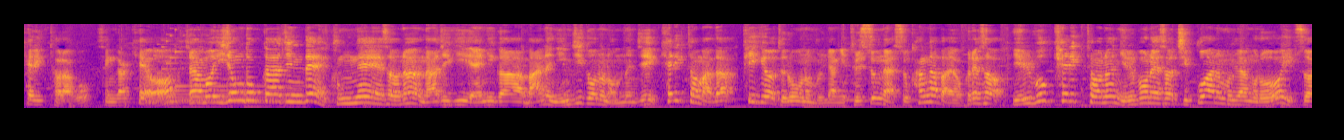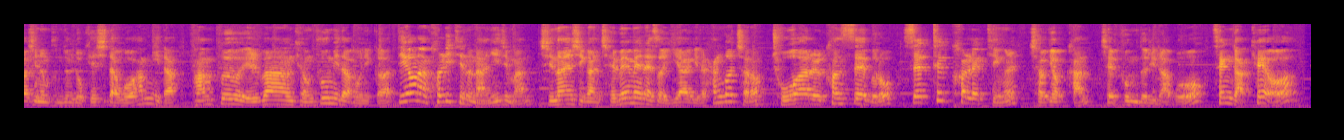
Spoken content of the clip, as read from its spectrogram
캐릭터라고 생각해요. 자, 뭐 이 정도까지인데 국내에서는 아직 이 애니가 많은 인지도 난 이도는 없는지 캐릭터마다 피규어 들어오는 물량이 들쑥날쑥 한가 봐요. 그래서 일부 캐릭터는 일본에서 직구하는 물량으로 입수하시는 분들도 계시다고 합니다. 반프 일반 경품이다 보니까 뛰어난 퀄리티는 아니지만 지난 시간 재배맨에서 이야기를 한 것처럼 조화를 컨셉으로 세트 컬렉팅을 저격한 제품들이라고 생각해요.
